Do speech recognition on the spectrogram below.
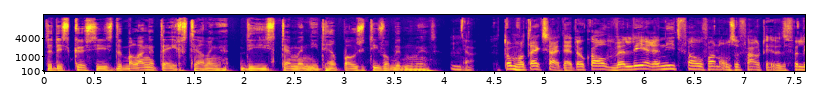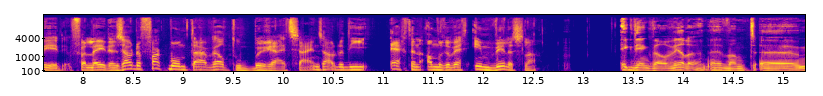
de discussies, de belangentegenstellingen... die stemmen niet heel positief op dit moment. Ja. Tom van Teck zei het net ook al, we leren niet van onze fouten in het verleden. Zou de vakbond daar wel toe bereid zijn? Zouden die echt een andere weg in willen slaan? Ik denk wel willen, want... Uh,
